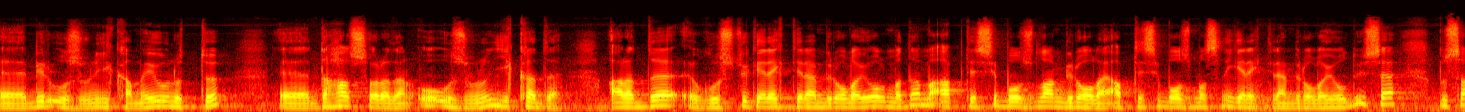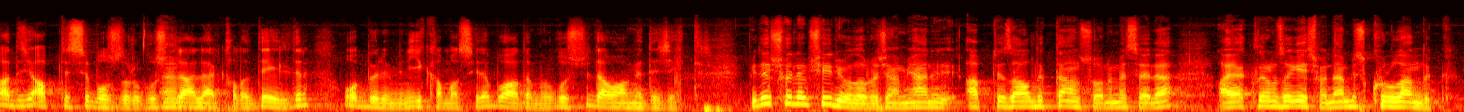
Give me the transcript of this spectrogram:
E, bir uzvunu yıkamayı unuttu. E, daha sonradan o uzvunu yıkadı. Arada e, guslü gerektiren bir olay olmadı ama abdesti bozulan bir olay, abdesti bozmasını gerektiren bir olay olduysa bu sadece abdesti bozdurur. Gusülle alakalı değildir. O bölümünü yıkamasıyla bu adamın guslü devam edecektir. Bir de şöyle bir şey diyorlar hocam. Yani abdest aldıktan sonra mesela ayaklarımıza geçmeden biz kurulandık.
